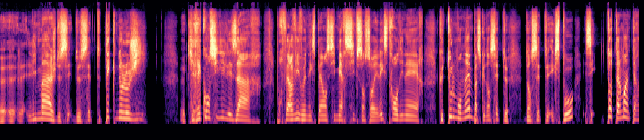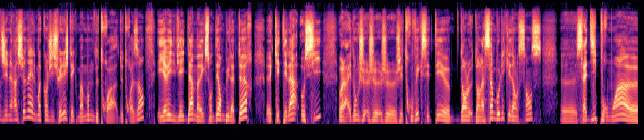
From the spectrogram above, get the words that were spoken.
euh, euh, l'image de, cette technologie euh, qui réconcilie les arts pour faire vivre une expérience immersive, sensorielle extraordinaire, que tout le monde aime, parce que dans cette, dans cette expo, c'est totalement intergénérationnel. Moi, quand j'y suis allé, j'étais avec ma môme de 3, de 3 ans et il y avait une vieille dame avec son déambulateur euh, qui était là aussi. Voilà, et donc j'ai je, je, trouvé que c'était euh, dans, le, dans la symbolique et dans le sens, euh, ça dit pour moi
